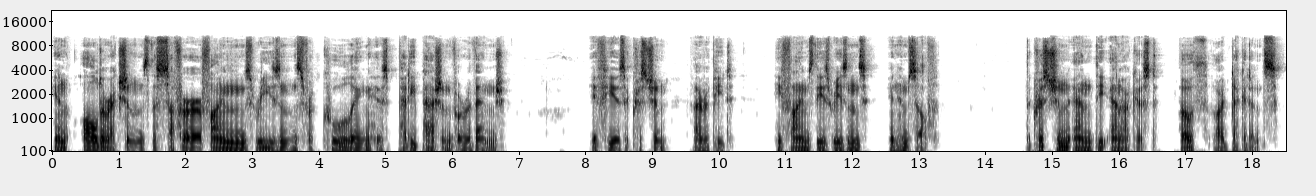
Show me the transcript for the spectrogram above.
In all directions the sufferer finds reasons for cooling his petty passion for revenge. If he is a Christian, I repeat, he finds these reasons in himself. The Christian and the anarchist both are decadents.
